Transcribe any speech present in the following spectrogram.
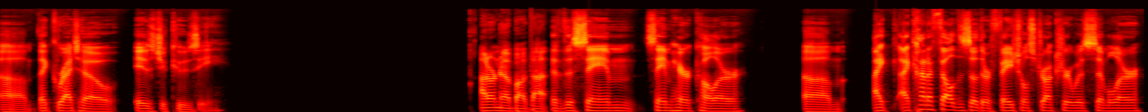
um that Gretto is Jacuzzi. I don't know about that. They have the same same hair color. Um I I kind of felt as though their facial structure was similar.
